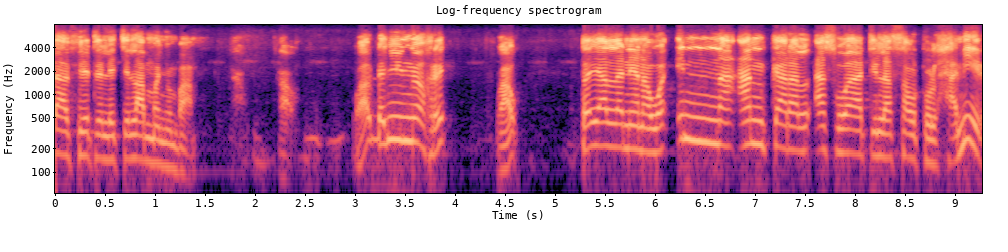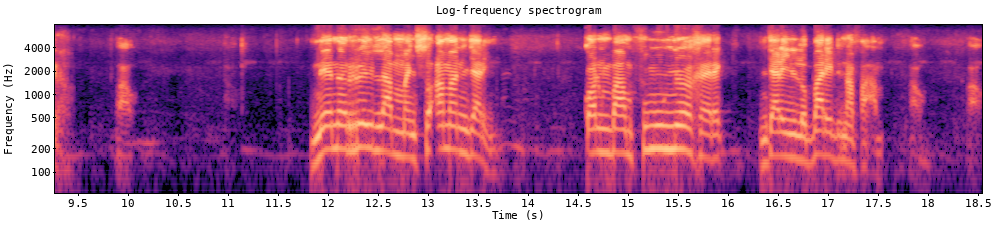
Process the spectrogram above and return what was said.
laa féetale ci làmmañu mbaam. Waaw. Waaw dañuy ŋëx rek. Waaw. Te yàlla nee na wa inna ankaral aswaati la sawtul xamir waaw. Nee na rëy làmmañ su aman njariñ kon mbaam fu mu ŋëxee rek njariñ lu bari dina fa am. Waaw. Waaw.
